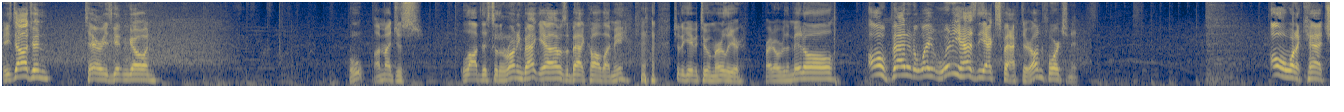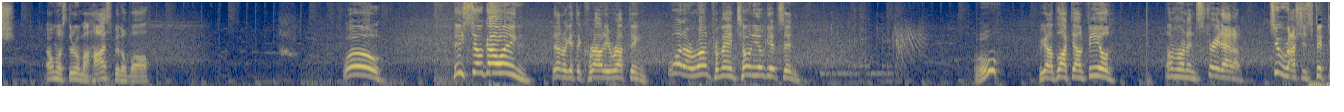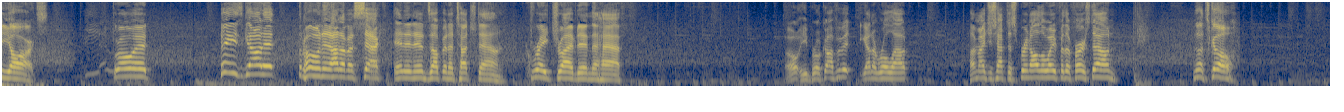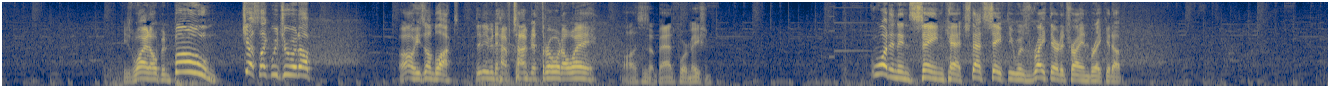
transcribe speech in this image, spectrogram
He's dodging. Terry's getting going. Oh, I might just lob this to the running back. Yeah, that was a bad call by me. Should have gave it to him earlier. Right over the middle. Oh, batted away. Woody has the X factor. Unfortunate. Oh, what a catch. I almost threw him a hospital ball. Whoa. He's still going. That'll get the crowd erupting. What a run from Antonio Gibson. Oh, we got a block downfield. I'm running straight at him. Two rushes, 50 yards. Throw it. He's got it. Throwing it out of a sack, and it ends up in a touchdown. Great drive to end the half. Oh, he broke off of it. You got to roll out. I might just have to sprint all the way for the first down. Let's go. He's wide open. Boom! Just like we drew it up. Oh, he's unblocked. Didn't even have time to throw it away. Oh, this is a bad formation. What an insane catch. That safety was right there to try and break it up.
